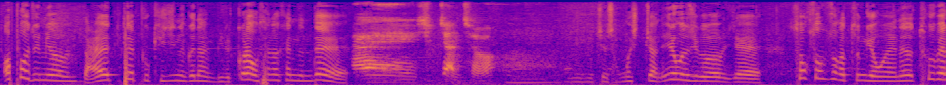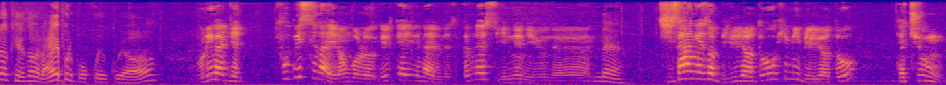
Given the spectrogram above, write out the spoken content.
엎어지면 나이테프 기지는 그냥 밀 거라고 생각했는데 아이 쉽지 않죠. 아 진짜 정말 쉽지 않네. 이러면서 지금 이제 속 선수 같은 경우에는 투베럭해서 라이프를 뽑고 있고요. 우리가 이제 투비스나 이런 걸로 1대1이나 이런 데서 끝낼 수 있는 이유는 네. 지상에서 밀려도 힘이 밀려도 대충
